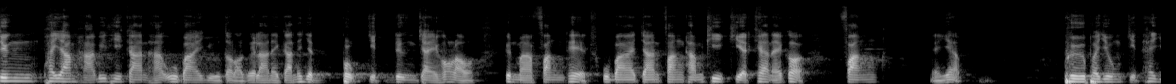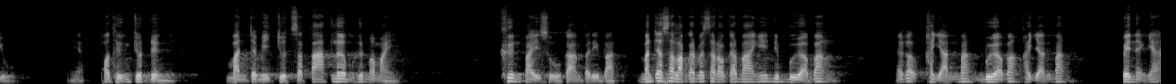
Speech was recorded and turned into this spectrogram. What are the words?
จึงพยายามหาวิธีการหาอุบายอยู่ตลอดเวลาในการที่จะปลุกจิตดึงใจของเราขึ้นมาฟังเทศครูบาอาจารย์ฟังทำขี้เกียจแค่ไหนก็ฟังอย่างเงี้ยพือพยุงจิตให้อยู่เนี่ยพอถึงจุดหนึ่ง มันจะมีจุดสตาร์ทเริ่มขึ้นมาใหม่ ขึ้นไปสู่การปฏิบัติ มันจะสลับกันไปสลับกันมาอย่างนี้เบื่อบ้าง แล้วก็ขยันบ้าง เบื่อบ้างขยันบ้าง เป็นอย่างเงี้ย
